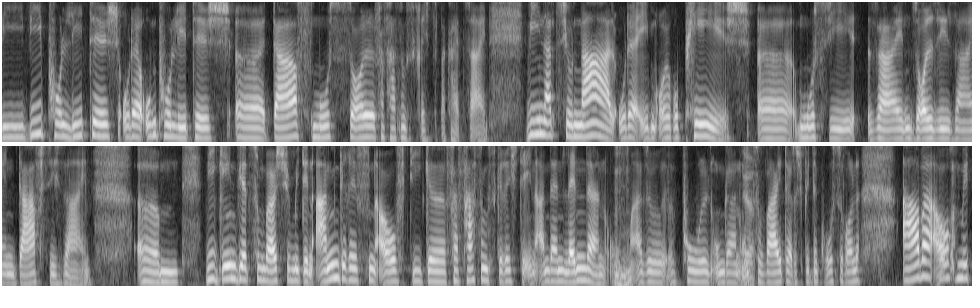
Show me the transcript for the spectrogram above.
wie, wie politisch oder unpolitisch äh, darf, muss, soll Verfassungsgerichtsbarkeit sein? Wie national oder eben europäisch äh, muss sie sein, soll sie sein, darf sie sein? Ähm, wie gehen wir zum Beispiel mit den Angriffen auf die Verfassungsgerichte in anderen Ländern um, mhm. also äh, Polen, Ungarn ja. und so weiter? Das spielt eine große Rolle. Aber auch mit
